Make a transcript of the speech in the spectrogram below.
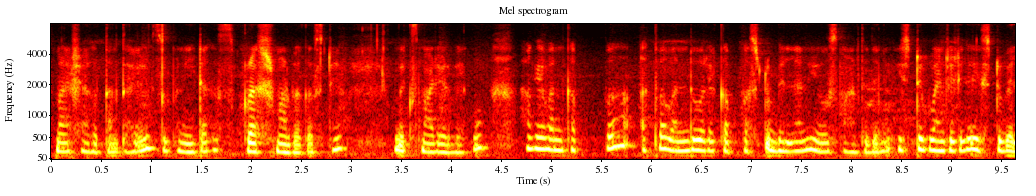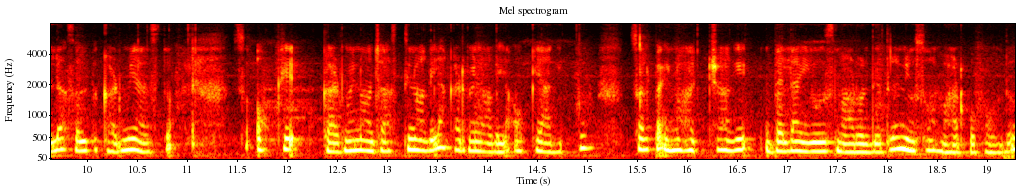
ಸ್ಮ್ಯಾಶ್ ಆಗುತ್ತಂತ ಹೇಳಿ ಸ್ವಲ್ಪ ನೀಟಾಗಿ ಕ್ರಷ್ ಮಾಡಬೇಕಷ್ಟೇ. ಮಿಕ್ಸ್ ಮಾಡಿಡಬೇಕು. ಹಾಗೆ ಒಂದು ಕಪ್ ಅಥವಾ ಒಂದೂವರೆ ಕಪ್ಪಷ್ಟು ಬೆಲ್ಲನ ಯೂಸ್ ಮಾಡ್ತಿದ್ದೀನಿ. ಇಷ್ಟು ಕ್ವಾಂಟಿಟಿಗೆ ಇಷ್ಟು ಬೆಲ್ಲ ಸ್ವಲ್ಪ ಕಡಿಮೆ ಅನಿಸ್ತು. ಸೊ ಓಕೆ ಕಡಿಮೆನೂ ಜಾಸ್ತಿನೂ ಆಗಿಲ್ಲ, ಕಡಿಮೆನೂ ಆಗಿಲ್ಲ. ಓಕೆ ಆಗಿತ್ತು. ಸ್ವಲ್ಪ ಇನ್ನೂ ಹೆಚ್ಚಾಗಿ ಬೆಲ್ಲ ಯೂಸ್ ಮಾಡೋದಿದ್ರೆ ನೀವು ಸಹ ಮಾಡ್ಕೋಬೋದು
